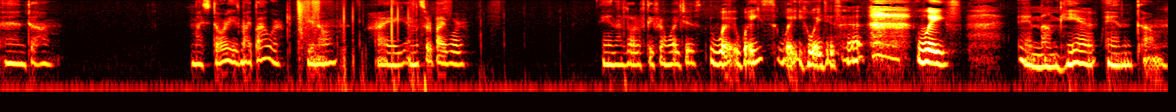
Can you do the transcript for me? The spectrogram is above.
And um, my story is my power. You know, I am a survivor in a lot of different ways, way, ways, way, wages, ways. And I'm here, and um,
